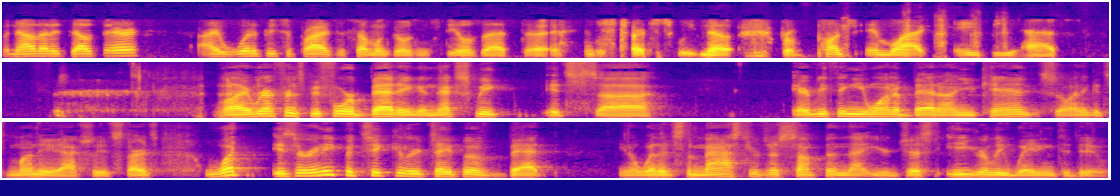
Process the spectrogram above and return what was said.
But now that it's out there, I wouldn't be surprised if someone goes and steals that uh, and starts tweeting out from Punch Imlach AB hats. Well, I referenced before betting, and next week it's uh, everything you want to bet on you can. So I think it's Monday actually. It starts. What is there any particular type of bet? You know, whether it's the Masters or something that you're just eagerly waiting to do.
